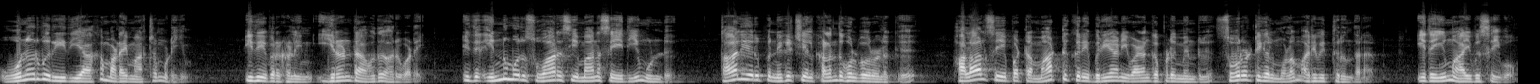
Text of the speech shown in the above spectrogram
உணர்வு ரீதியாக மடைமாற்ற முடியும். இது இவர்களின் இரண்டாவது அறுவடை. இதில் இன்னும் ஒரு சுவாரஸ்யமான செய்தியும் உண்டு. தாலியறுப்பு நிகழ்ச்சியில் கலந்து கொள்பவர்களுக்கு ஹலால் செய்யப்பட்ட மாட்டுக்கறி பிரியாணி வழங்கப்படும் என்று சுவரொட்டிகள் மூலம் அறிவித்திருந்தனர். இதையும் ஆய்வு செய்வோம்.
